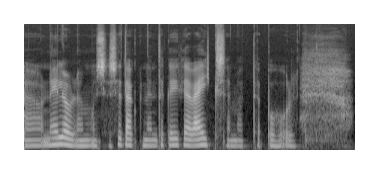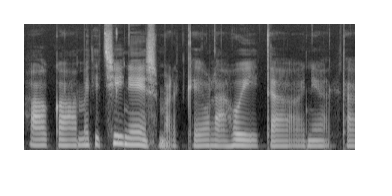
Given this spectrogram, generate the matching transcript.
on elulemus ja seda ka nende kõige väiksemate puhul. aga meditsiini eesmärk ei ole hoida nii-öelda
